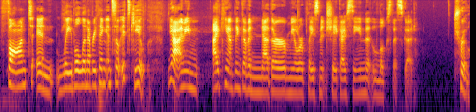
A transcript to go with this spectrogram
font and label and everything, and so it's cute. Yeah, I mean, I can't think of another meal replacement shake I've seen that looks this good, True,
